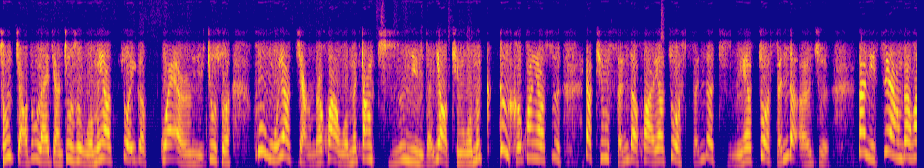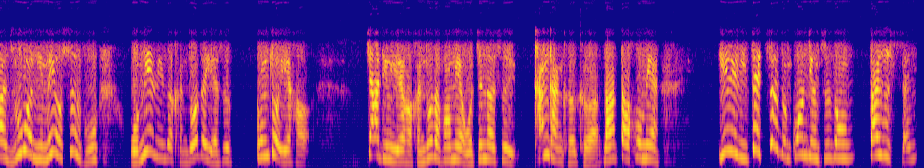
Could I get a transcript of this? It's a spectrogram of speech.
从角度来讲，就是我们要做一个乖儿女，就是说父母要讲的话，我们当子女的要听，我们更何况要是要听神的话，要做神的子民，要做神的儿子。那你这样的话，如果你没有顺服，我面临的很多的也是工作也好，家庭也好，很多的方面，我真的是坎坎坷坷。然后到后面，因为你在这种光景之中，但是神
